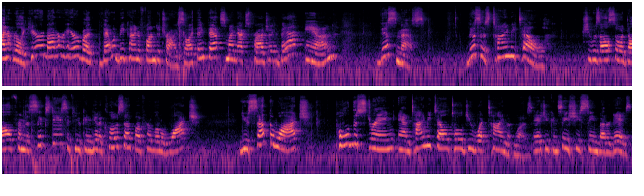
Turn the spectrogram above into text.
I don't really care about her hair, but that would be kind of fun to try. So I think that's my next project. That and this mess. This is Timey Tell she was also a doll from the 60s, if you can get a close-up of her little watch. You set the watch, pulled the string, and Timey Tell told you what time it was. As you can see, she's seen better days.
